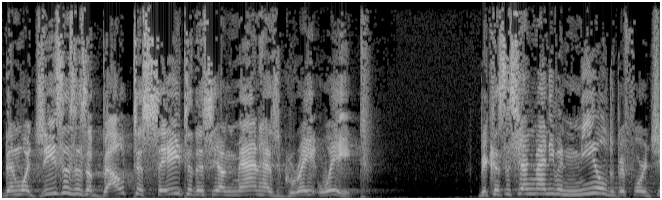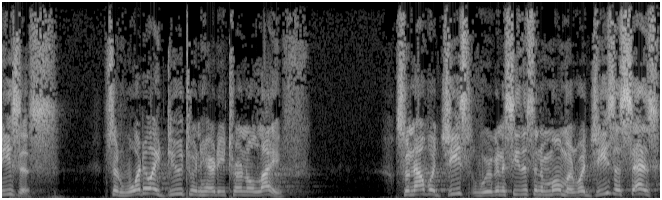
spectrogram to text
then what Jesus is about to say to this young man has great weight. Because this young man even kneeled before Jesus. He said, What do I do to inherit eternal life? So now what Jesus, we're going to see this in a moment, what Jesus says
